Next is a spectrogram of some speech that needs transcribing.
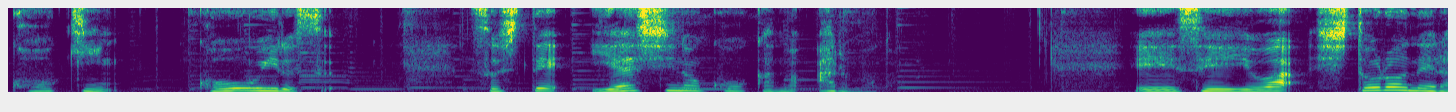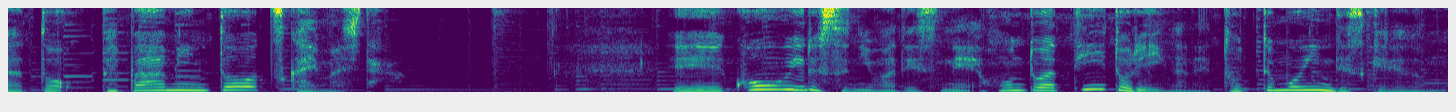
抗菌抗ウイルスそして癒しの効果のあるもの。えー、精油はシトロネラとペパーミントを使いました。えー、抗ウイルスにはですね、本当はティートリーがね、とってもいいんですけれども、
